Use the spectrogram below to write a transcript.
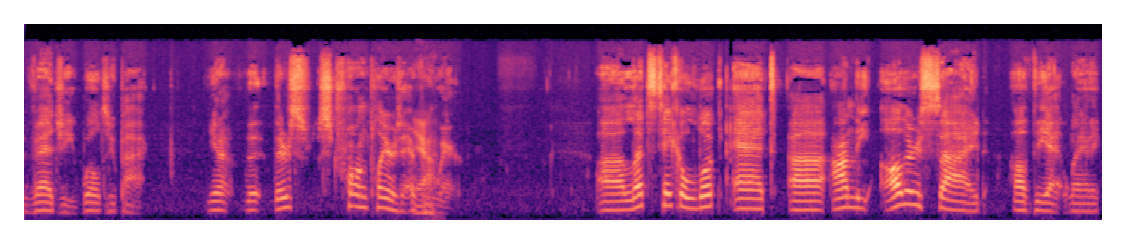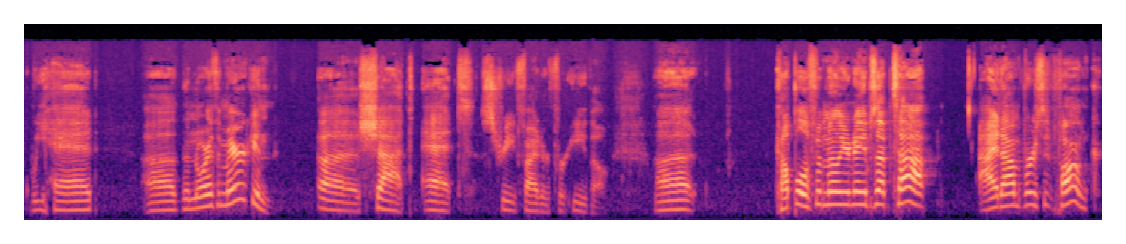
Veggie, Will Tupac. You know, th- there's strong players everywhere. Uh, let's take a look at uh, on the other side of the Atlantic. We had uh, the North American uh, shot at Street Fighter for Evo. Uh, couple of familiar names up top: Idom versus Punk.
